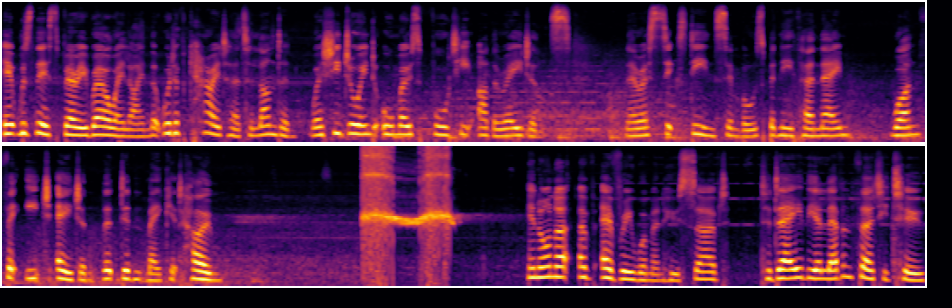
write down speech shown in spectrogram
It was this very railway line that would have carried her to London, where she joined almost 40 other agents. There are 16 symbols beneath her name, one for each agent that didn't make it home. In honour of every woman who served, today the 1132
